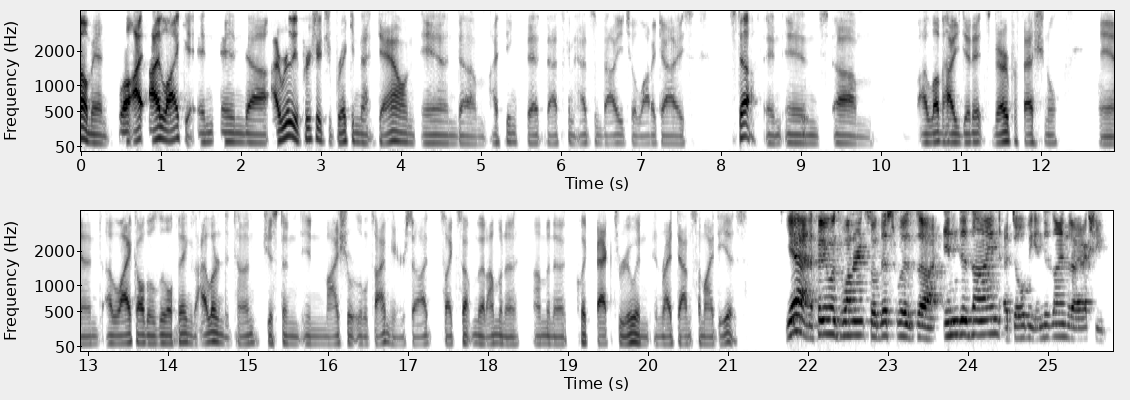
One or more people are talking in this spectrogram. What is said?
Oh man, well I, I like it, and and uh, I really appreciate you breaking that down, and um, I think that that's going to add some value to a lot of guys' stuff, and and um, I love how you did it. It's very professional, and I like all those little things. I learned a ton just in in my short little time here, so I, it's like something that I'm gonna I'm gonna click back through and, and write down some ideas. Yeah, and if anyone's wondering, so this was uh, InDesign, Adobe InDesign that I actually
